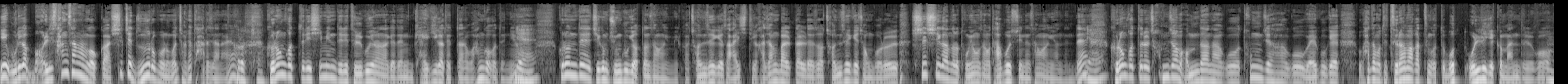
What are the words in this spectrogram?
이게 우리가 멀리 상상한 것과 실제 눈으로 보는 건 전혀 다르잖아요. 그렇죠. 런 것들이 시민들이 들고 일어나게 된 계기가 됐다라고 한 거거든요. 예. 그런데 지금 중국이 어떤 상황입니까? 전 세계에서 ICT가 가장 발달돼서 전 세계 정보를 실시간으로 동영상으로 다 볼 수 있는 상황이었는데 예. 그런 것들을 점점 엄단하고 통제하고 외국에 하다못해 드라마 같은 것도 못 올리게끔 만들고 음.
